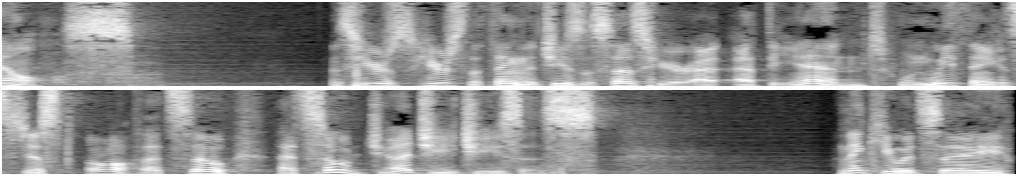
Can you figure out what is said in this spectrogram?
else. Because here's, here's the thing that Jesus says here at, at the end when we think it's just, oh, that's so, that's so judgy, Jesus. I think he would say,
